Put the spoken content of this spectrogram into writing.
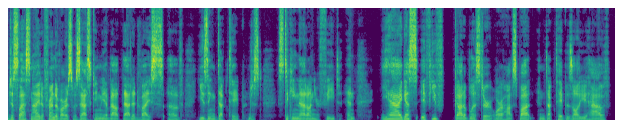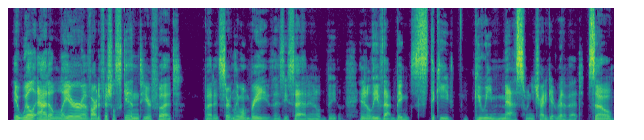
Just last night, a friend of ours was asking me about that advice of using duct tape and just sticking that on your feet. And yeah, I guess if you've got a blister or a hot spot and duct tape is all you have, it will add a layer of artificial skin to your foot, but it certainly won't breathe, as you said, and it'll be it'll leave that big sticky gooey mess when you try to get rid of it. So,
